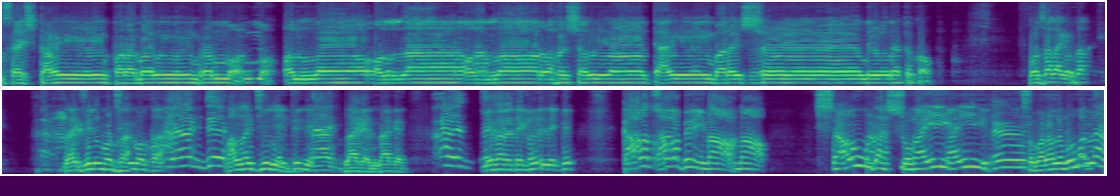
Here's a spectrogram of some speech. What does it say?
শ্রেষ্ঠং পরমং ব্রহ্ম। অল্লাহ অল্লাহ রহস্যল্ল বরস্য লাগে না লাগছে নি মজা ভাল লাগছে নি লাগেন লাগেন এবারে দেখুন দেখে কাবাত সাহেবের ইমাম সাউদা সোরাই সুবহানাল্লাহ বলবেন না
